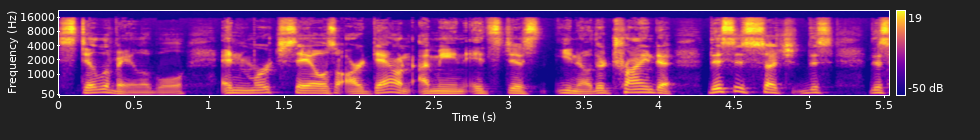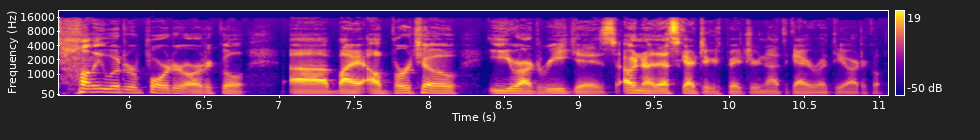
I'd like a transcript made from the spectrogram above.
still available, and merch sales are down. I mean, it's just, you know, they're trying to. This is such this this Hollywood Reporter article uh, by Alberto E. Rodriguez. Oh no, that's the guy took a picture, not the guy who wrote the article.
